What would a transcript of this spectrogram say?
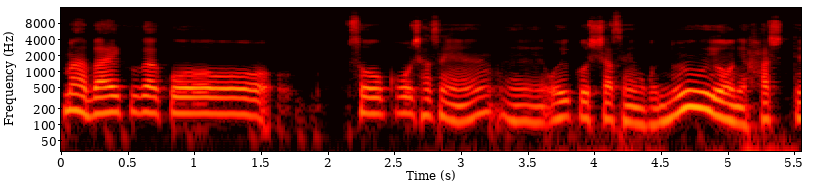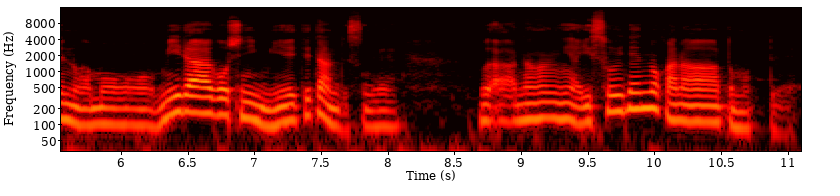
まあバイクがこう走行車線、えー、追い越し車線を縫うように走ってるのがもうミラー越しに見えてたんですね。うわなんや急いでんのかなと思って、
